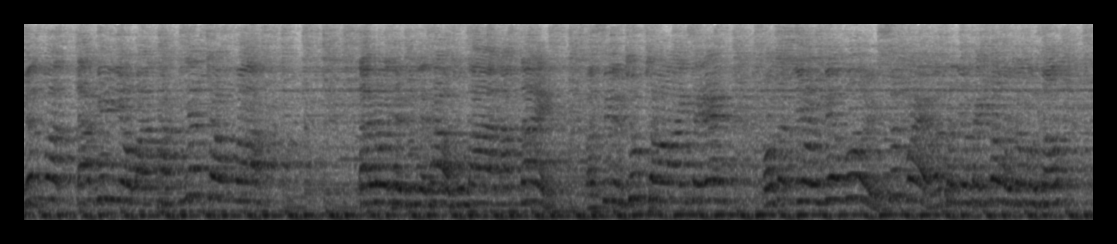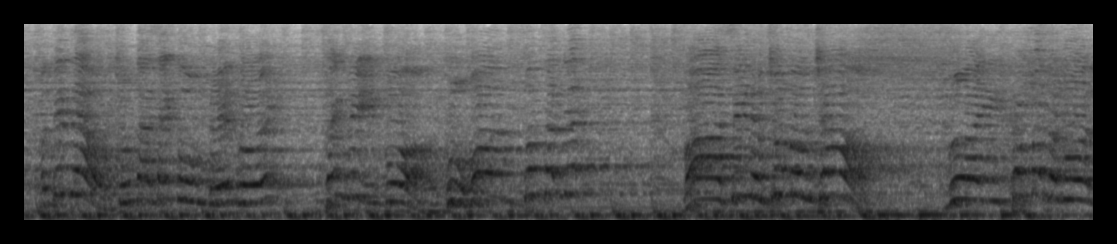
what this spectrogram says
Nhân vật đã ghi nhiều bàn thắng nhất trong uh, đại hội thể dục thể thao của chúng ta năm nay. Và xin được chúc cho anh sẽ có thật nhiều niềm vui, sức khỏe và thật nhiều thành công ở trong cuộc sống. Và tiếp theo chúng ta sẽ cùng đến với danh vị của thủ môn xuất sắc nhất và xin được chúc mừng cho người không bao giờ buồn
